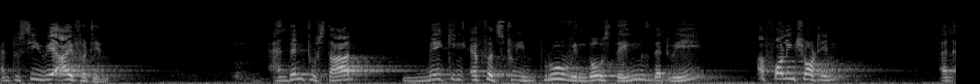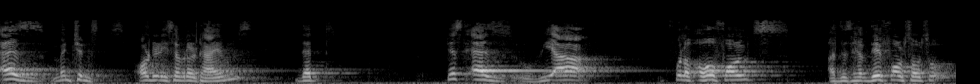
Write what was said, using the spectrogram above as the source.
and to see where I fit in. And then to start making efforts to improve in those things that we are falling short in. And as mentioned already several times, that Just as we are full of our faults, others have their faults also.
